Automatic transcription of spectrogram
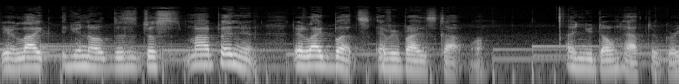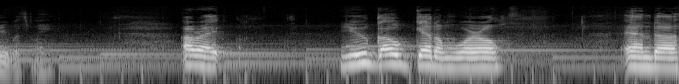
They're like, you know, this is just my opinion. They're like butts. Everybody's got one. And you don't have to agree with me. All right. You go get them, world. And uh,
